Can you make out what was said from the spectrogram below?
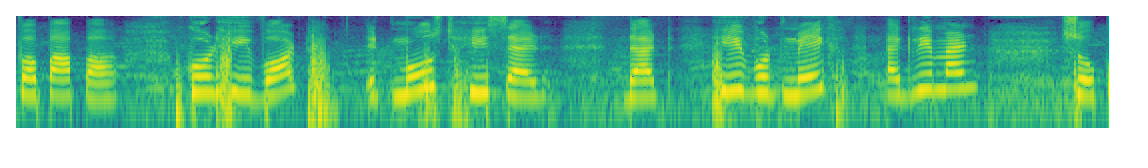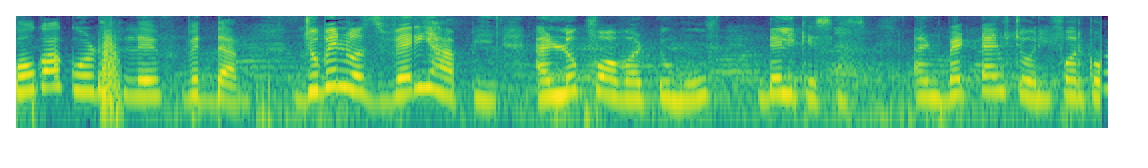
for Papa. Could he what? It most he said that he would make agreement so Koka could live with them. Jubin was very happy and looked forward to move delicacies and bedtime story for Koka.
